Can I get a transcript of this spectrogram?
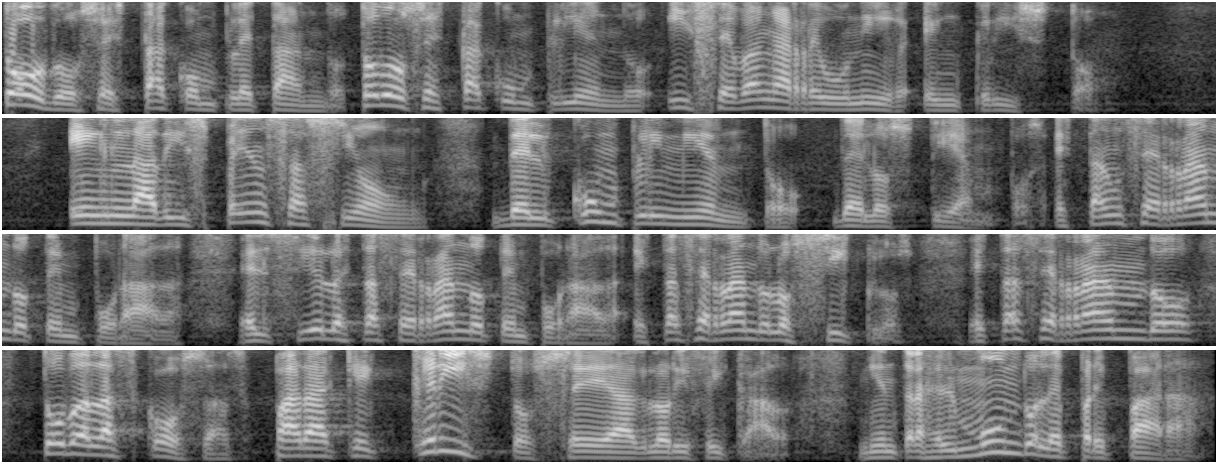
todo se está completando, todo se está cumpliendo y se van a reunir en Cristo en la dispensación del cumplimiento de los tiempos. Están cerrando temporada. El cielo está cerrando temporada. Está cerrando los ciclos. Está cerrando todas las cosas para que Cristo sea glorificado. Mientras el mundo le prepara,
